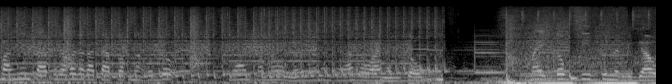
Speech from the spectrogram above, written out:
mangyan, tapos ako nakatapak ng ulo. Yan, kamo. Yan ang ginagawa ng dog. May dog dito na ligaw.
